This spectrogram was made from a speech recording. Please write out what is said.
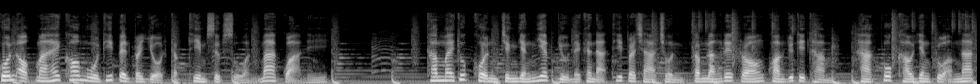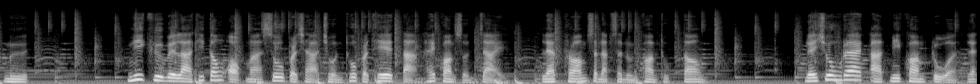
ควรออกมาให้ข้อมูลที่เป็นประโยชน์กับทีมสืบสวนมากกว่านี้ทำไมทุกคนจึงยังเงียบอยู่ในขณะที่ประชาชนกำลังเรียกร้องความยุติธรรม หากพวกเขายังกลัวอำนาจมืด นี่คือเวลาที่ต้องออกมาสู้ประชาชนทั่วประเทศต่างให้ความสนใจ และพร้อมสนับสนุนความถูกต้อง ในช่วงแรกอาจมีความกลัวและ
